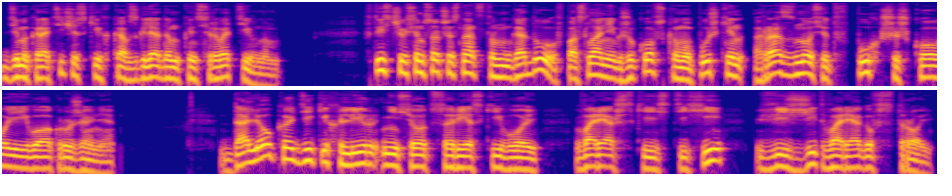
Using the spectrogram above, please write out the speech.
демократических ко взглядам консервативным. В 1816 году в послании к Жуковскому Пушкин разносит в пух Шишкова и его окружение. «Далеко диких лир несется резкий вой, варяжские стихи, визжит варягов строй.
